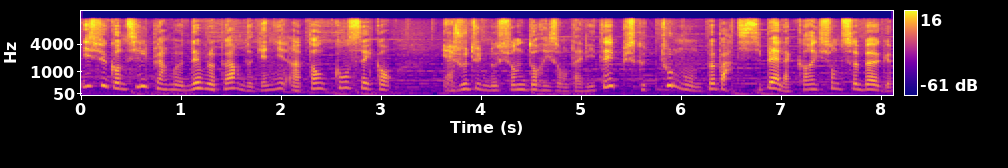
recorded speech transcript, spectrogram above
Issue Conceal permet aux développeurs de gagner un temps conséquent, et ajoute une notion d'horizontalité puisque tout le monde peut participer à la correction de ce bug,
